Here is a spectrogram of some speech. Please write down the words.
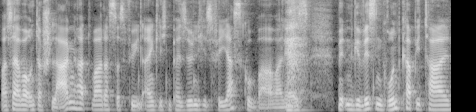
Was er aber unterschlagen hat, war, dass das für ihn eigentlich ein persönliches Fiasko war, weil er ist mit einem gewissen Grundkapital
